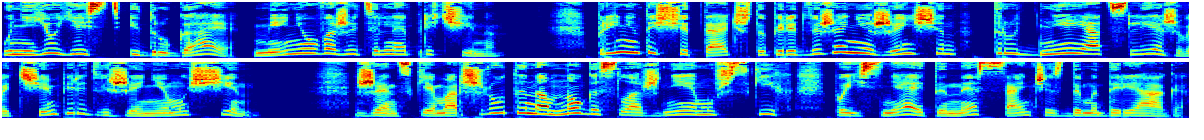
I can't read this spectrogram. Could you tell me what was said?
у нее есть и другая, менее уважительная причина. Принято считать, что передвижение женщин труднее отслеживать, чем передвижение мужчин. Женские маршруты намного сложнее мужских, поясняет Инесс Санчес де Мадериага.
